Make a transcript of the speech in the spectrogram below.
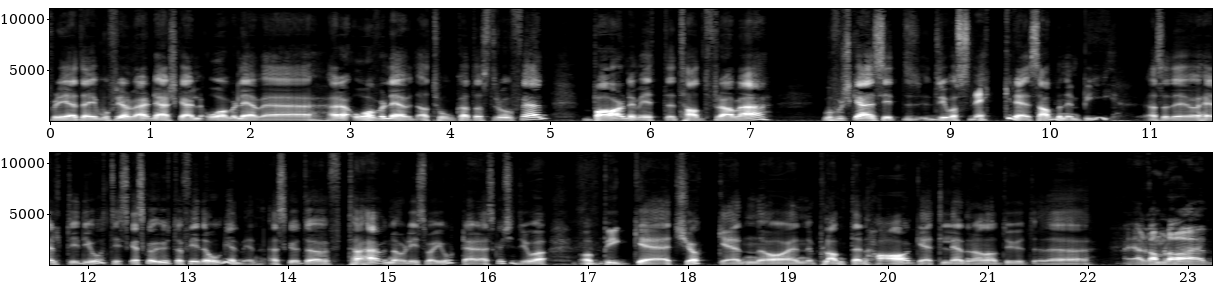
Fordi at jeg, Hvorfor i all verden? Her skal jeg overleve Her har jeg overlevd atomkatastrofen. Barnet mitt er tatt fra meg. Hvorfor skal jeg sitte, drive og snekre sammen en by? Altså Det er jo helt idiotisk. Jeg skal ut og finne ungen min. Jeg skal ut og ta hevn over de som har gjort det. Jeg skal ikke drive og bygge et kjøkken og en, plante en hage til en eller annen dude. Det, Jeg ramler av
